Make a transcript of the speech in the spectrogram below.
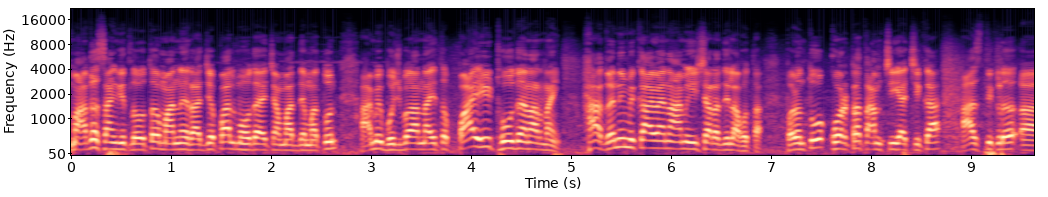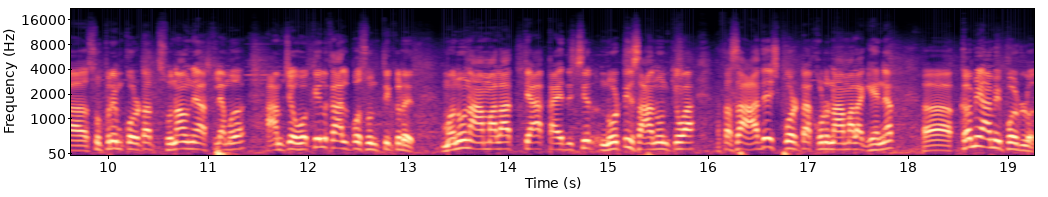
मागं सांगितलं होतं माननीय राज्यपाल महोदयाच्या माध्यमातून आम्ही भुजबळांना इथं पायही ठेवू देणार नाही. हा गनिमी काव्यानं आम्ही इशारा दिला होता. परंतु कोर्टात आमची याचिका आज तिकडं सुप्रीम कोर्टात सुनावणी असल्यामुळं आमचे वकील कालपासून तिकडे आहेत. म्हणून आम्हाला त्या कायदेशीर नोटीस आणून किंवा तसा आदेश कोर्टाकडून आम्हाला घेण्यात कमी आम्ही पडलोत.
